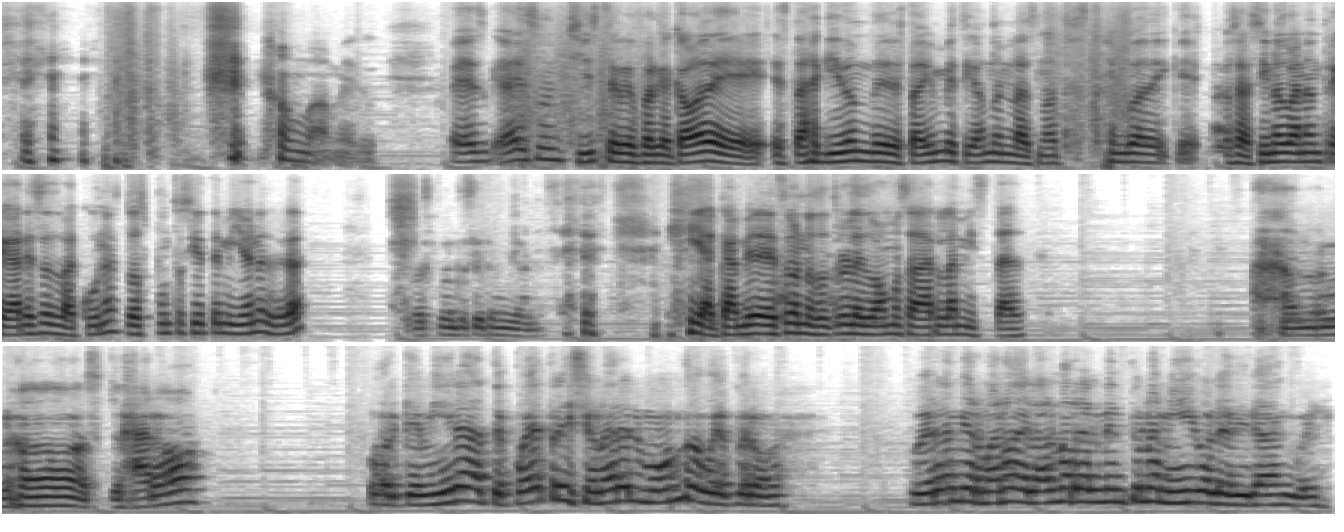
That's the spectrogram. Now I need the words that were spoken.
no mames, güey. Es, es, un chiste, güey, porque acabo de estar aquí donde estaba investigando en las notas. Tengo de que, o sea, sí nos van a entregar esas vacunas, 2.7 millones, ¿verdad? 2.7 millones. y a cambio de eso, nosotros les vamos a dar la amistad. Vámonos, claro. Porque mira, te puede traicionar el mundo, güey, pero tú eres mi hermano del alma, realmente un amigo, le dirán, güey.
